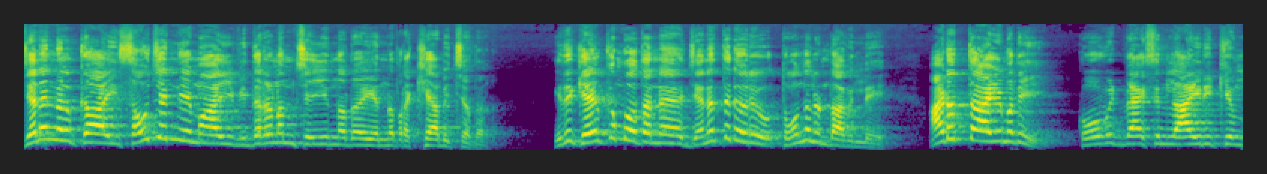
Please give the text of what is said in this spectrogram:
ജനങ്ങൾക്കായി സൗജന്യമായി വിതരണം ചെയ്യുന്നത് എന്ന് പ്രഖ്യാപിച്ചത്. ഇത് കേൾക്കുമ്പോൾ തന്നെ ജനത്തിനൊരു തോന്നലുണ്ടാവില്ലേ? അടുത്ത അഴിമതി കോവിഡ് വാക്സിനിലായിരിക്കും.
